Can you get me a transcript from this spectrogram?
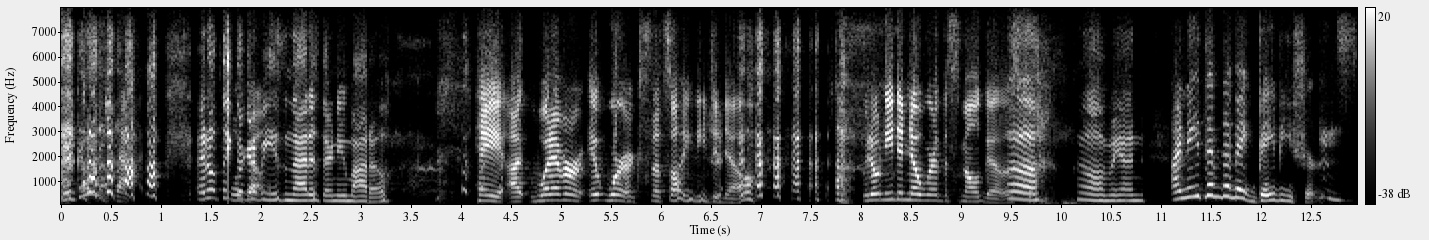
we'll go with that. I don't think We'll they're gonna be using that as their new motto. Hey, uh, whatever, it works. That's all you need to know. we don't need to know where the smell goes. Ugh. oh man. I need them to make baby shirts.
